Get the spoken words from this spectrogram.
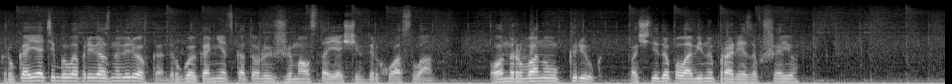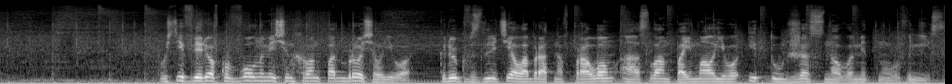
К рукояти была привязана веревка, другой конец которой сжимал стоящий вверху Аслан. Он рванул крюк, почти до половины прорезав шею. Пустив веревку волнами, синхрон подбросил его. Крюк взлетел обратно в пролом, а Аслан поймал его и тут же снова метнул вниз.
